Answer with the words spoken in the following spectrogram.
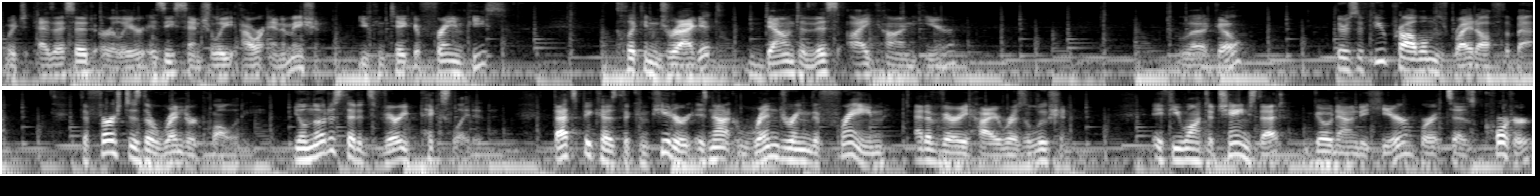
which as I said earlier is essentially our animation. You can take a frame piece, click and drag it down to this icon here, let it go. There's a few problems right off the bat. The first is the render quality. You'll notice that it's very pixelated. That's because the computer is not rendering the frame at a very high resolution. If you want to change that, go down to here where it says quarter,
